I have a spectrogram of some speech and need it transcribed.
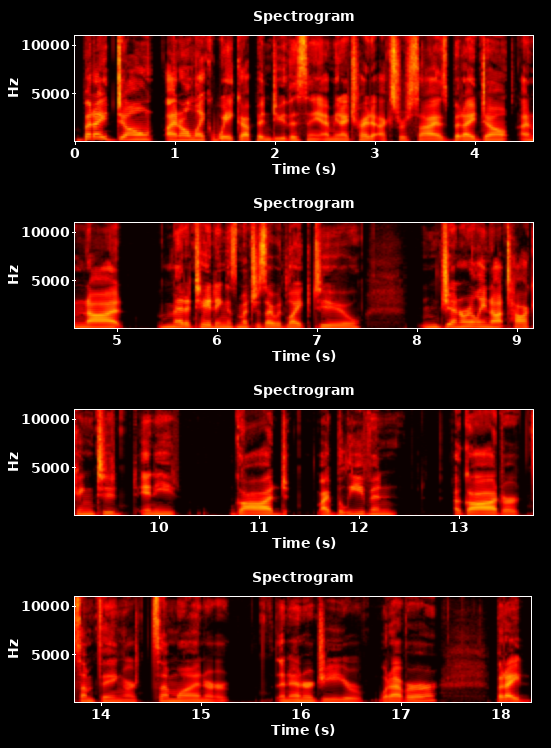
But I don't I don't like wake up and do the same. I mean, I try to exercise, but I don't I'm not meditating as much as I would like to. I'm generally not talking to any god. I believe in a god or something or someone or an energy or whatever, but I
